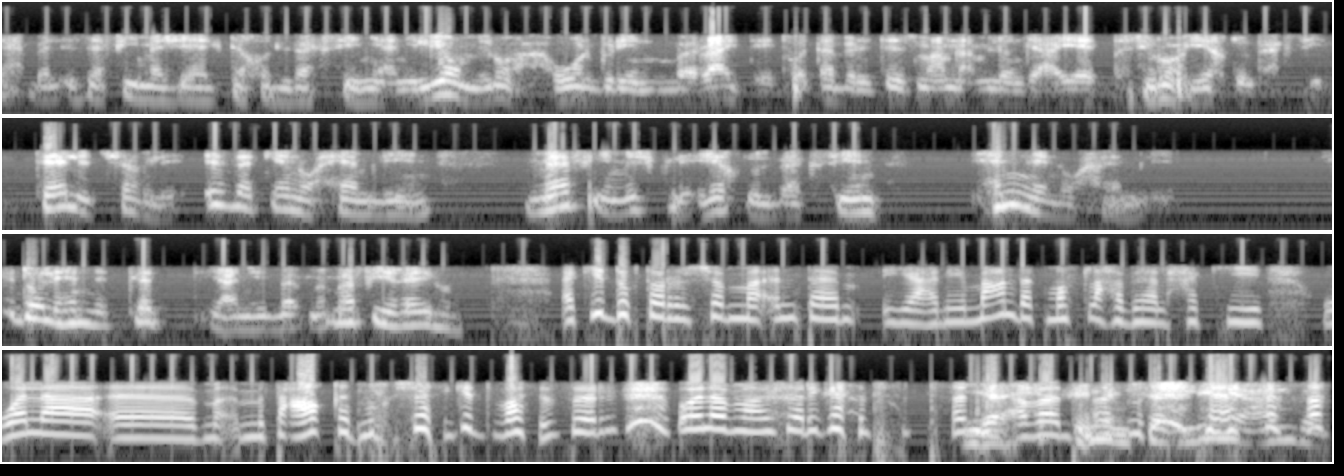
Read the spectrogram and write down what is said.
تحبل إذا في مجال تاخذ ال vaccine يعني اليوم يروح Walgreens, Rite Aid, whatever ما عم نعمل لهم دعايات بس يروحوا ياخذوا ال vaccine. ثالث شغلة إذا كانوا حاملين ما في مشكلة ياخذوا الفاكسين هن وحاملين هدول هن ثلاث يعني ما في غيرهم. أكيد دكتور شما أنت يعني ما عندك مصلحة بهالحكي ولا آه، متعاقد مع شركة فايزر ولا مع شركات الثانية ابدا. مشغليني عندك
